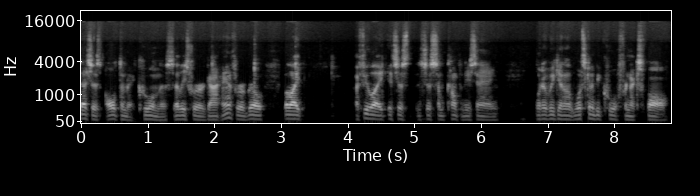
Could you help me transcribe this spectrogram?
that's just ultimate coolness, at least for a guy and for a girl. But like, I feel like it's just it's just some company saying, what are we gonna, what's gonna be cool for next fall,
